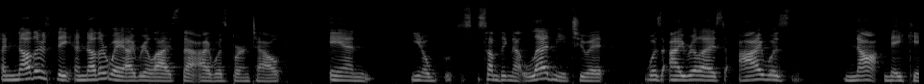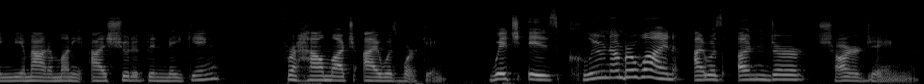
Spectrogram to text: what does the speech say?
Another thing, another way I realized that I was burnt out and, you know, something that led me to it was I realized I was not making the amount of money I should have been making for how much I was working, which is clue number one. I was undercharging.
